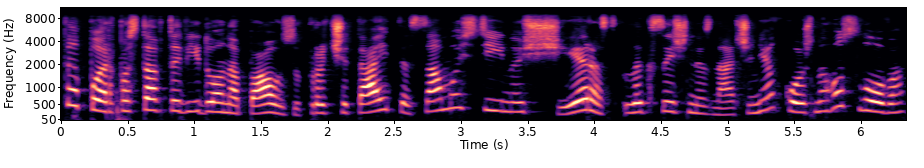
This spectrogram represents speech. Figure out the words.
Тепер поставте відео на паузу, прочитайте самостійно ще раз лексичне значення кожного слова.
